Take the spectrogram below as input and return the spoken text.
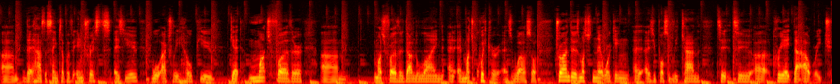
um, that has the same type of interests as you will actually help you get much further um, much further down the line and, and, much quicker as well. So try and do as much networking as, you possibly can to, to uh, create that outreach.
